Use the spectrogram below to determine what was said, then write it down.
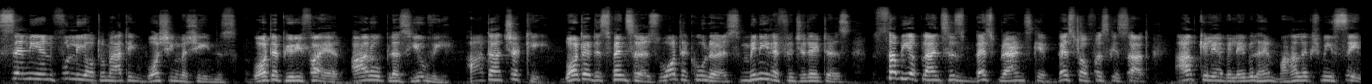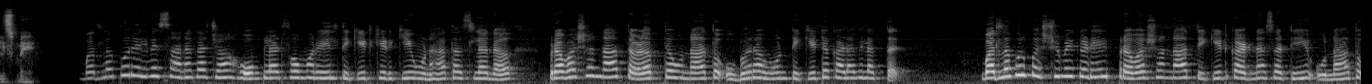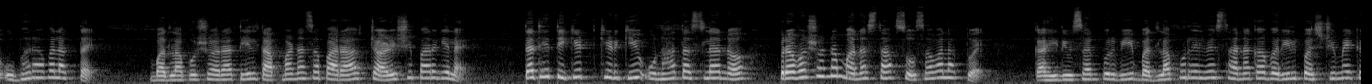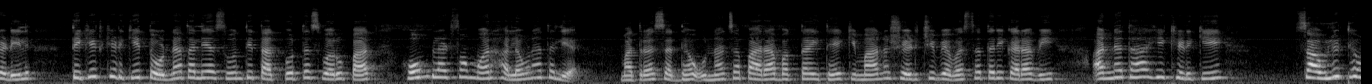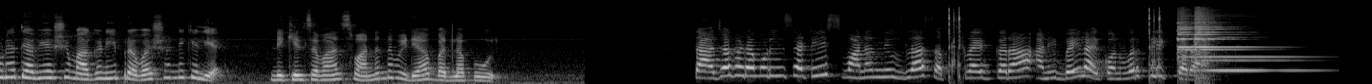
semi and fully automatic washing machines, water purifier, RO plus UV, आटा चक्की, water dispensers, water coolers, mini refrigerators, सभी appliances best brands के best offers के साथ आपके लिए अवेलेबल है महालक्ष्मी सेल्स में। बदलापूर रेल्वे स्थानकाच्या होम प्लॅटफॉर्मवरील तिकीट खिडकी उन्हात असल्यानं प्रवाशांना तळपत्या उन्हात उभं राहून तिकीटं काढावी लागतात. बदलापूर पश्चिमेकडील प्रवाशांना तिकीट काढण्यासाठी उन्हात उभं राहावं लागतंय. बदलापूर शहरातील तापमानाचा पारा चाळीशी पार गेलाय. त्यात ही तिकीट खिडकी उन्हात असल्यानं प्रवाशांना मनस्ताप सोसावा लागतोय. काही दिवसांपूर्वी बदलापूर रेल्वे स्थानकावरील पश्चिमेकडील तिकीट खिडकी तोडण्यात आली असून ती तात्पुरत्या स्वरूपात होम प्लॅटफॉर्मवर हलवण्यात आली आहे. मात्र सध्या उन्हाचा पारा बघता इथे किमान शेडची व्यवस्था तरी करावी अन्यथा ही खिडकी सावलीत ठेवण्यात यावी अशी मागणी प्रवाशांनी केली आहे. निखिल चव्हाण स्वानंद मीडिया बदलापूर. ताज्या घडामोडींसाठी स्वानंद न्यूजला सबस्क्राईब करा आणि बेल आयकॉनवर क्लिक करा.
